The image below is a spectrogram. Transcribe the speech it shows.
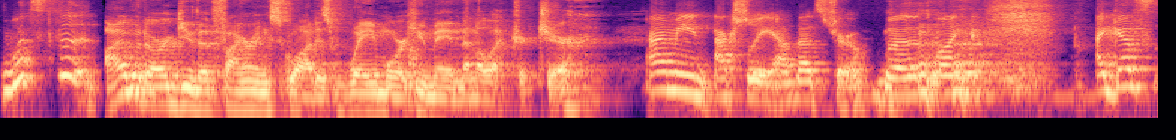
what's the I would argue that firing squad is way more humane than electric chair. I mean, actually, yeah, that's true. But like I guess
